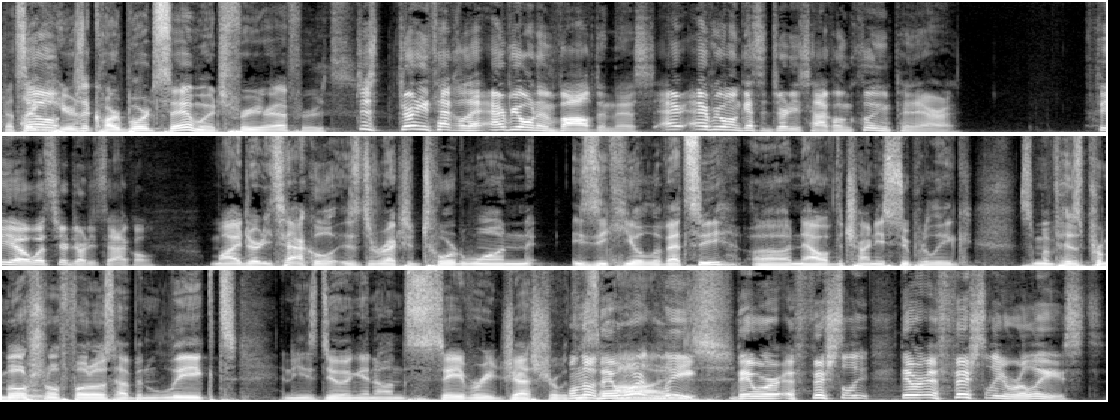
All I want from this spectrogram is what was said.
That's So- like here's a cardboard sandwich for your efforts. Just dirty tackle to everyone involved in this. Everyone gets a dirty tackle, including Panera. Theo, what's your dirty tackle? My dirty tackle is directed toward one Ezequiel Lavezzi, uh, now of the Chinese Super League. Some of his promotional photos have been leaked, and he's doing an unsavory gesture with Well, no, they weren't leaked. They were officially they were officially released.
